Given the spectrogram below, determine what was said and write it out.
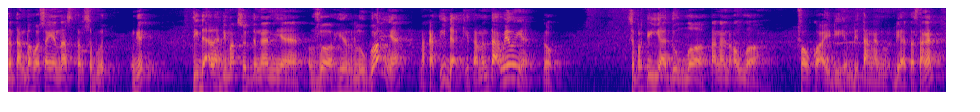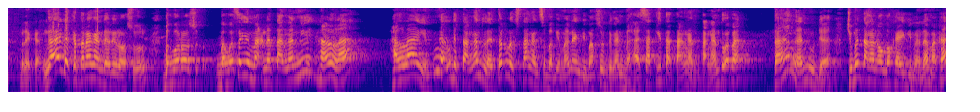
tentang bahwasanya nas tersebut, okay? tidaklah dimaksud dengannya zohir lugohnya, maka tidak kita mentakwilnya. Tuh, seperti yadullah tangan Allah, fauqa aidihim di tangan di atas tangan mereka. Enggak ada keterangan dari Rasul bahwa Rasul bahwasanya makna tangan ini hal hal lain. Enggak, udah tangan letterless tangan sebagaimana yang dimaksud dengan bahasa kita tangan. Tangan itu apa? Tangan udah. Cuman tangan Allah kayak gimana? Maka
